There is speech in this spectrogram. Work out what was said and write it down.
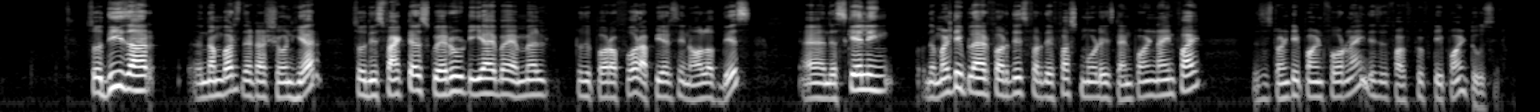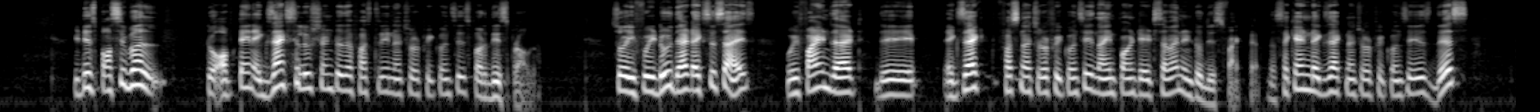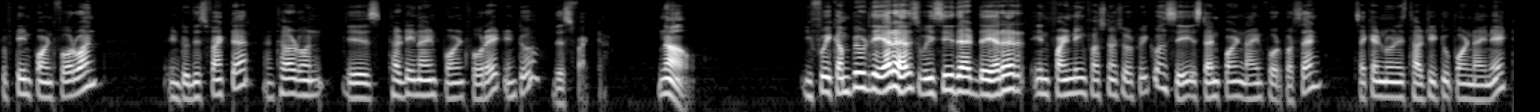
So, these are uh, numbers that are shown here. So, this factor square root E i by m l to the power of 4 appears in all of this and the scaling the multiplier for this for the first mode is 10.95, this is 20.49, this is 50.20. It is possible to obtain exact solution to the first three natural frequencies for this problem. So, if we do that exercise we find that the exact first natural frequency is 9.87 into this factor. The second exact natural frequency is this 15.41 into this factor and third one is 39.48 into this factor. Now, if we compute the errors we see that the error in finding first natural frequency is 10.94 percent, second one is 32.98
